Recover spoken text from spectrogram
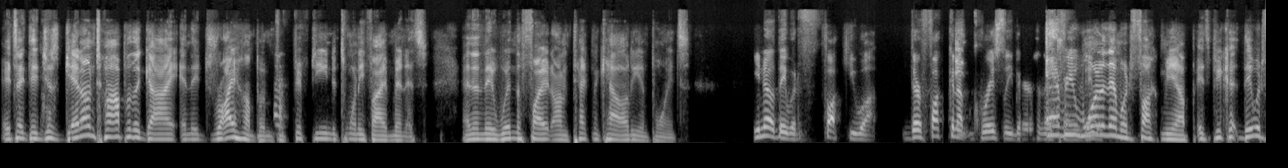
It's like they just get on top of the guy and they dry hump him for 15 to 25 minutes, and then they win the fight on technicality and points. You know they would fuck you up. They're fucking up grizzly bears. Every. One of them would fuck me up. It's because they would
